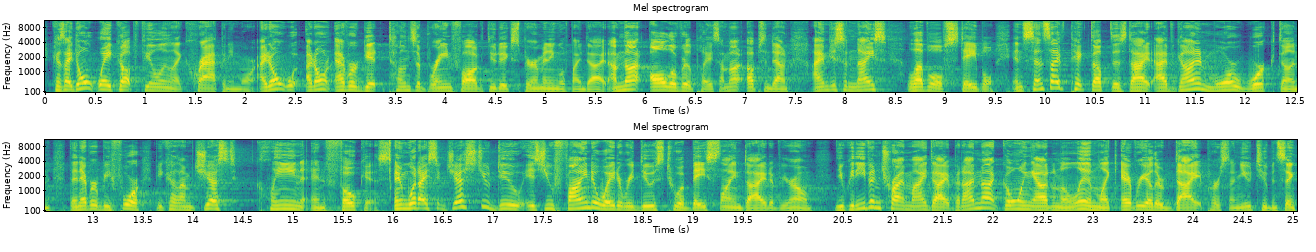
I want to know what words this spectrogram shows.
Because I don't wake up feeling like crap anymore. I don't, I don't ever get tons of brain fog due to experimenting with my diet. I'm not all over the place. I'm not ups and down. I'm just a nice level of stable. And since I've picked up this diet, I've gotten more work done than ever before because I'm just clean, and focused. And what I suggest you do is you find a way to reduce to a baseline diet of your own. You could even try my diet, but I'm not going out on a limb like every other diet person on YouTube and saying,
